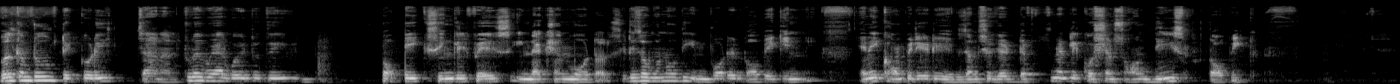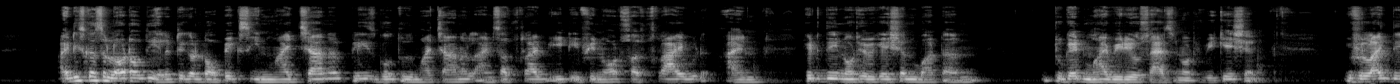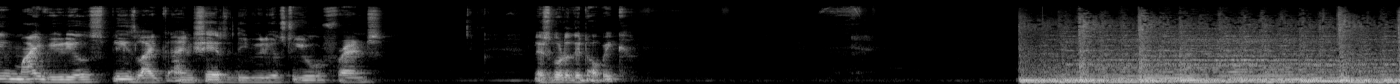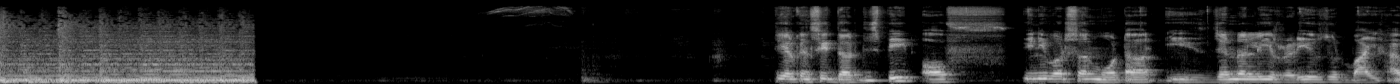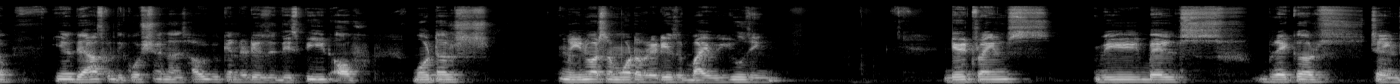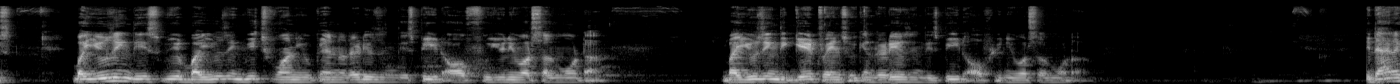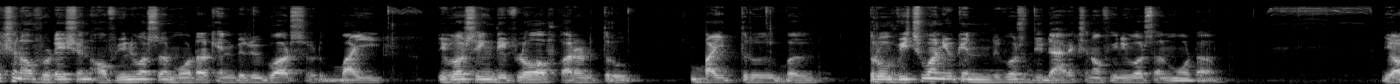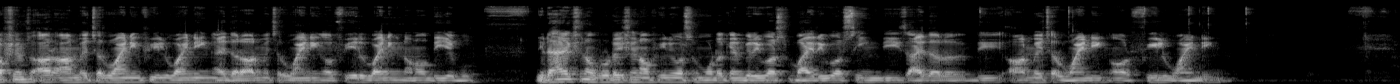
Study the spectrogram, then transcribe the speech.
Welcome to Tech Kody channel. Today we are going to the topic single phase induction motors. It is a, one of the important topic in any competitive exams. You get definitely questions on this topic. I discuss a lot of the electrical topics in my channel. Please go to my channel and subscribe it if you're not subscribed and hit the notification button to get my videos as notification. If you like the my videos, please like and share the videos to your friends. Let's go to the topic. Here you can see that the speed of universal motor is generally reduced by how here they ask the question as how you can reduce the speed of motors universal motor reduced by using gear trains wheel belts breakers chains. By using this by using which one you can reducing the speed of universal motor? By using the gear trains we can reducing the speed of universal motor the direction of rotation of universal motor can be reversed by reversing the flow of current through by through by, through which one you can reverse the direction of universal motor. The options are armature winding, field winding, either armature winding or field winding, none of the above. The direction of rotation of universal motor can be reversed by reversing these either the armature winding or field winding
